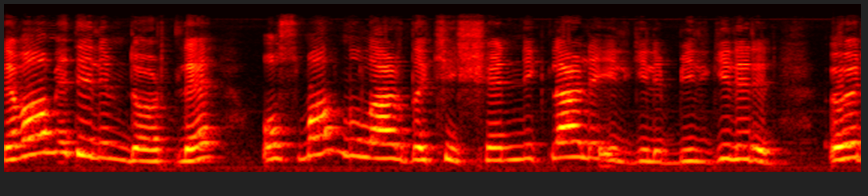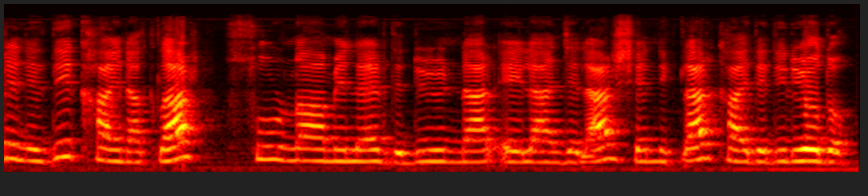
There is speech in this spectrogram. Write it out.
Devam edelim 4 ile. Osmanlılardaki şenliklerle ilgili bilgilerin öğrenildiği kaynaklar surnamelerdi. Düğünler, eğlenceler, şenlikler kaydediliyordu.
